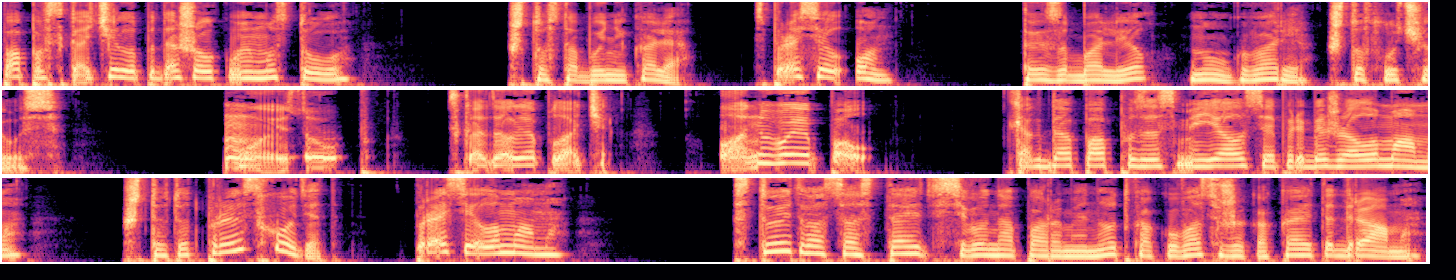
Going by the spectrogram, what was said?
Папа вскочил и подошел к моему стулу. «Что с тобой, Николя?» — спросил он. «Ты заболел? Ну, говори, что случилось?» «Мой зуб», — сказал я, плача. «Он выпал». Когда папа засмеялся, прибежала мама. «Что тут происходит?» — просила мама. «Стоит вас оставить всего на пару минут, как у вас уже какая-то драма».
